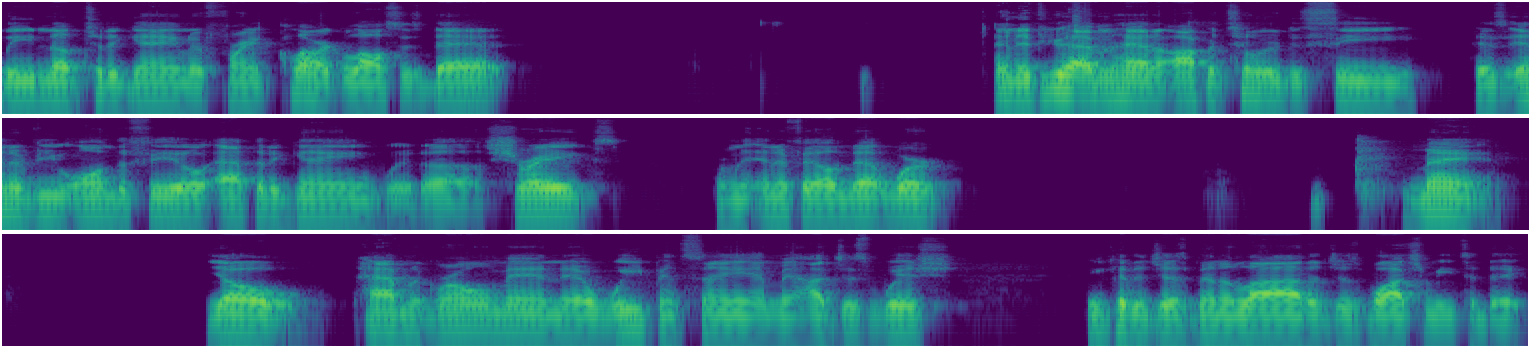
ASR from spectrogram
leading up to the game that Frank Clark lost his dad. And if you haven't had an opportunity to see his interview on the field after the game with uh Schrags from the NFL network, man, yo, having a grown man there weeping, saying, Man, I just wish he could have just been alive to just watch me today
